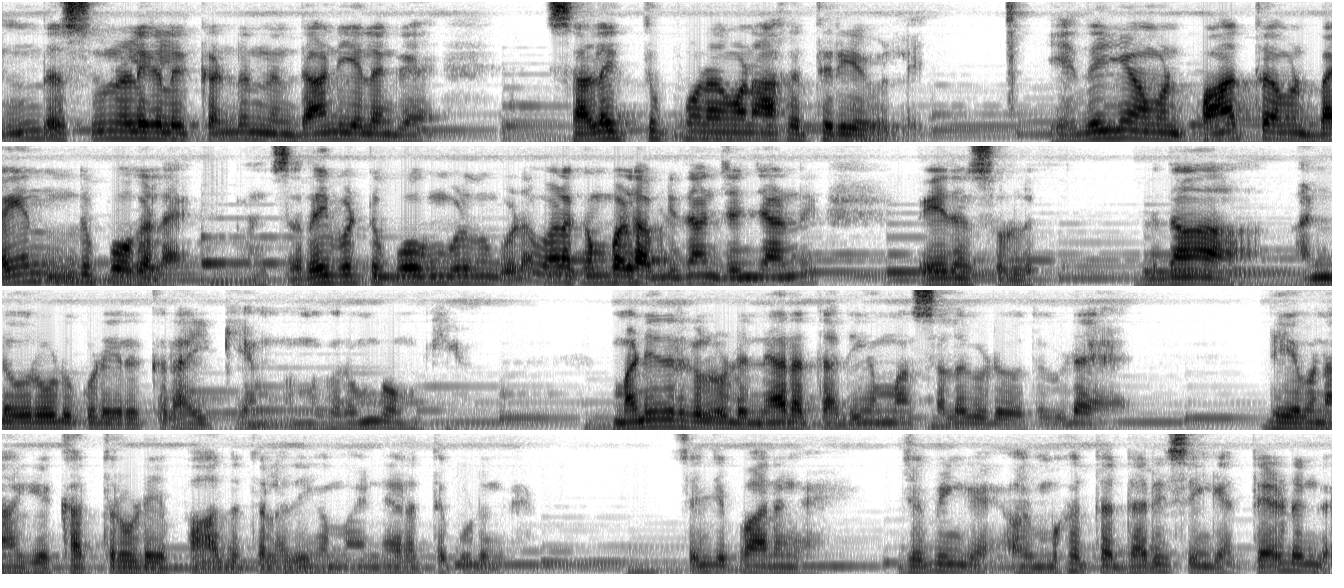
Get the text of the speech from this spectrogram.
எந்த சூழ்நிலைகளை கண்டு நான் தாண்டியலங்க சளைத்து போனவனாக தெரியவில்லை. எதையும் அவன் பார்த்து அவன் பயந்து போகலை. அவன் சிறைப்பட்டு போகும்பொழுதும் கூட வழக்கம் போல் அப்படி தான் செஞ்சான்னு வேதம் சொல்லு இப்படிதான் அண்டவரோடு கூட இருக்கிற ஐக்கியம் நமக்கு ரொம்ப முக்கியம். மனிதர்களோட நேரத்தை அதிகமாக செலவிடுவதை விட தேவனாகிய கத்தருடைய பாதத்தில் அதிகமாக நேரத்தை கொடுங்க. செஞ்சு பாருங்கள் ஜெபிங்க அவர் முகத்தை தரிசிங்க தேடுங்க.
